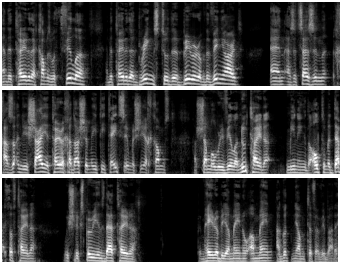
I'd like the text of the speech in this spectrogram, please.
and the Torah that comes with Tefillah, and the Torah that brings to the bearer of the vineyard, and as it says in, Yeshaya, Torah Chadashim Iti Teitzim, Mashiach comes, Hashem will reveal a new Torah, meaning the ultimate depth of Torah. We should experience that Torah. B'mheira b'yameinu, Amen. A good Yom Tif, everybody.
